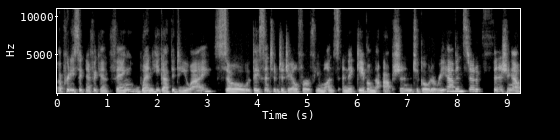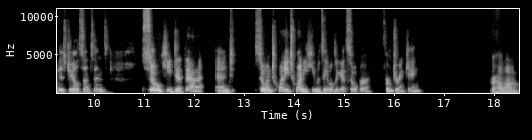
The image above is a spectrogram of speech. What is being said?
a pretty significant thing when he got the DUI. So they sent him to jail for a few months and they gave him the option to go to rehab instead of finishing out his jail sentence. So he did that. And so in 2020, he was able to get sober from drinking. for how long?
